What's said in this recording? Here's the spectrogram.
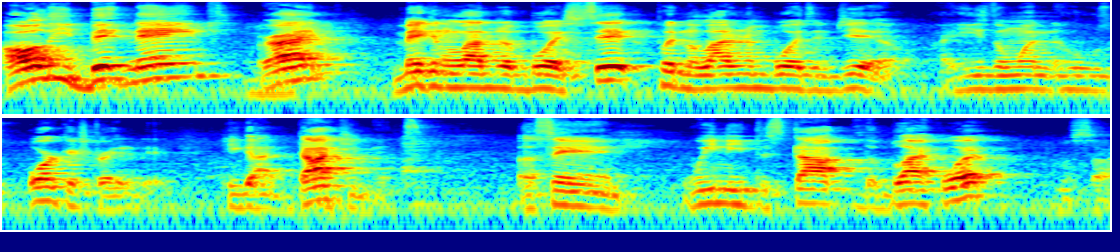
all these big names, right? Making a lot of the boys sick, putting a lot of them boys in jail. Like, he's the one who's orchestrated it. He got documents uh, saying we need to stop the black what? Messiah.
